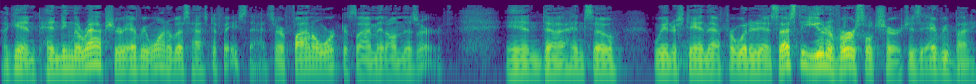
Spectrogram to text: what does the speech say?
again, pending the rapture, every one of us has to face that. It's our final work assignment on this earth. And, uh, and so we understand that for what it is. So that's the universal church, is everybody.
